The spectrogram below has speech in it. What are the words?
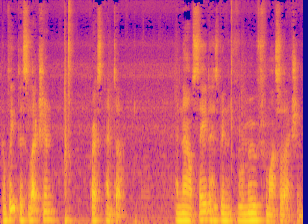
Complete the selection, press enter. And now Sadr has been removed from our selection.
